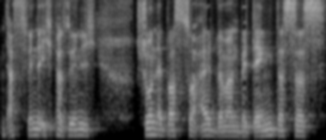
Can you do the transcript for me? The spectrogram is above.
das finde ich persönlich schon etwas zu alt, wenn man bedenkt, dass das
